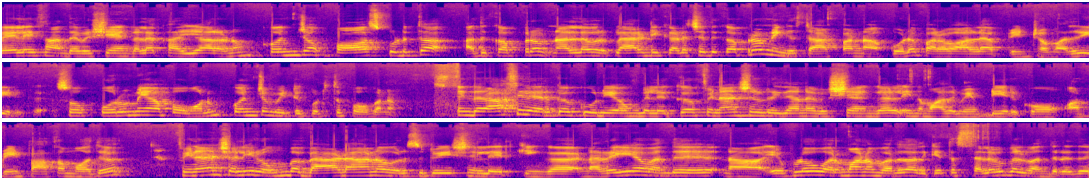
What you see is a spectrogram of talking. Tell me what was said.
வேலை சார்ந்த விஷயங்களை கையாளணும். கொஞ்சம் பாஸ் கொடுத்து அதுக்கப்புறம் நல்ல ஒரு கிளாரிட்டி கிடைச்சதுக்கப்புறம் நீங்கள் ஸ்டார்ட் பண்ணால் கூட பரவாயில்ல அப்படின்ற மாதிரி இருக்குது ஸோ பொறுமையாக போகணும் கொஞ்சம் விட்டு கொடுத்து போகணும். இந்த ராசியில் இருக்கக்கூடிய உங்களுக்கு ஃபினான்ஷியல் ரீதியான விஷயங்கள் இந்த மாதம் எப்படி இருக்கும் அப்படின்னு பார்க்கும்போது ஃபினான்ஷியலி ரொம்ப பேடான ஒரு சுச்சுவேஷனில் இருக்கீங்க. நிறைய வந்து நான் எவ்வளோ வருமானம் வருதோ அதுக்கேற்ற செலவுகள் வந்துடுது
